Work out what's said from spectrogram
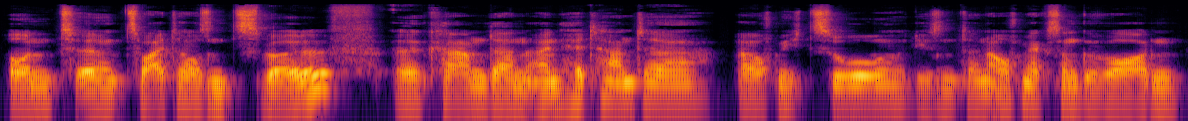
Und äh, 2012 äh, kam dann ein Headhunter auf mich zu, die sind dann aufmerksam geworden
